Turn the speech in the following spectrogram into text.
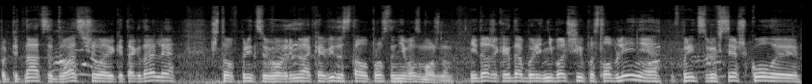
по 15-20 человек и так далее, что, в принципе, во времена ковида стало просто невозможным. И даже когда были небольшие послабления, в принципе, все школы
